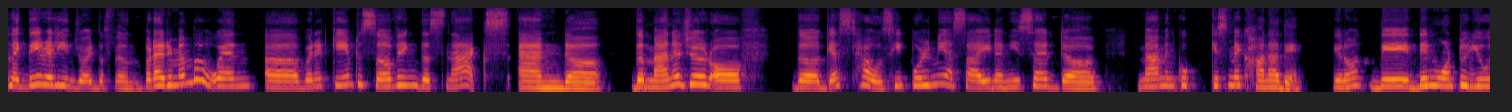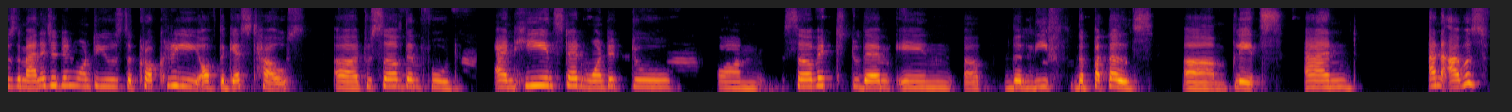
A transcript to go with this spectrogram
like they really enjoyed the film. But I remember when uh when it came to serving the snacks and uh the manager of the guest house, he pulled me aside and he said, uh, "Ma'am, inko kisme khana de?" You know, they didn't want to use the manager didn't want to use the crockery of the guest house uh, to serve them food, and he instead wanted to um, serve it to them in uh, the leaf, the patals um, plates, and and I was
